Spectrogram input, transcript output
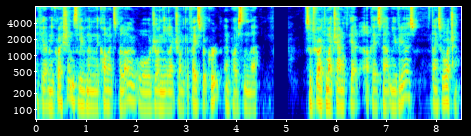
If you have any questions, leave them in the comments below or join the Elektronika Facebook group and post them there. Subscribe to my channel to get updates about new videos. Thanks for watching.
